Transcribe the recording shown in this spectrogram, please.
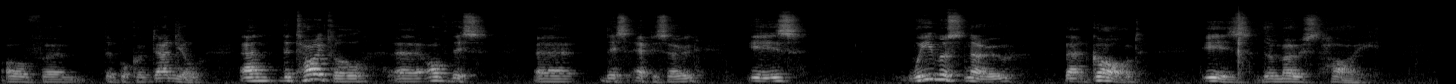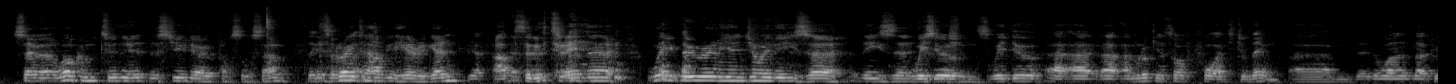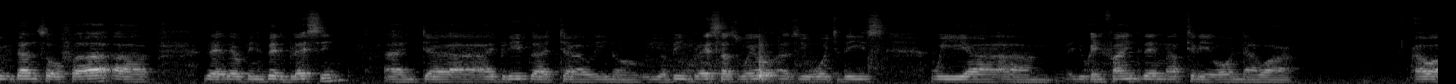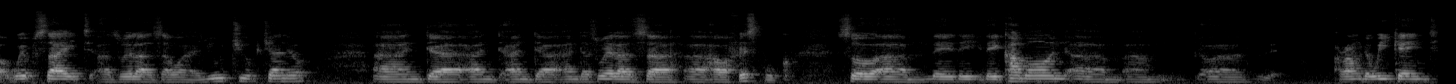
of um, the book of Daniel, and the title uh, of this uh, this episode is "We must know that God is the Most High." So, uh, welcome to the, the studio, Apostle Sam. Thanks it's great much. to have you here again. Yeah, absolutely. And uh, we, we really enjoy these uh, these uh, we do. We do. I, I- I'm looking so forward to them. Um, the, the ones that we've done so far, uh, they, they've been very blessing. And uh, I believe that uh, you know you're being blessed as well as you watch these. We uh, um, you can find them actually on our our website as well as our YouTube channel, and uh, and and uh, and as well as uh, our Facebook. So um, they, they they come on um, um, around the weekend.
